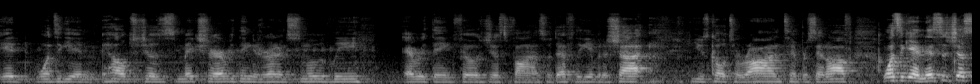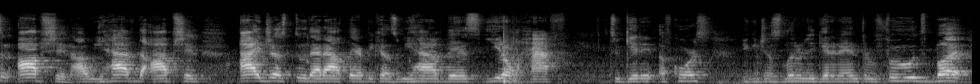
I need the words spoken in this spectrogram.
it once again helps just make sure everything is running smoothly. Everything feels just fine. So definitely give it a shot. Use code Tehran 10% off. Once again this is just an option. Uh, we have the option. I just threw that out there because we have this. You don't have to get it of course. You can just literally get it in through foods but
